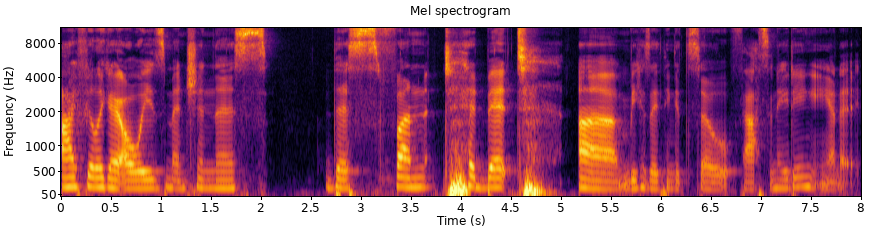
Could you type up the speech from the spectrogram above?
I feel like I always mention this this fun tidbit um, because I think it's so fascinating and it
